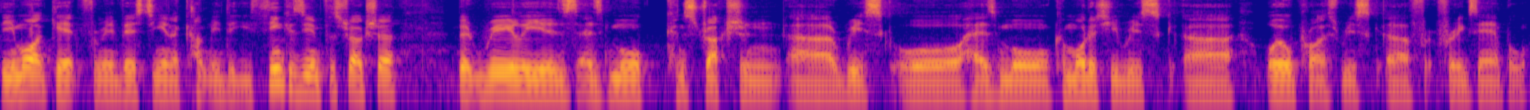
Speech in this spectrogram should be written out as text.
that you might get from investing in a company that you think is infrastructure but really is as more construction uh, risk or has more commodity risk, uh, oil price risk, uh, for, for, example.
